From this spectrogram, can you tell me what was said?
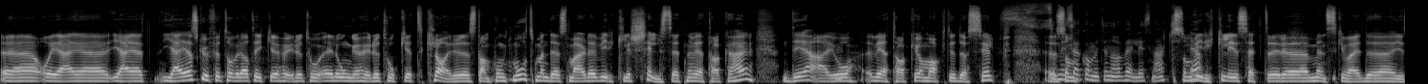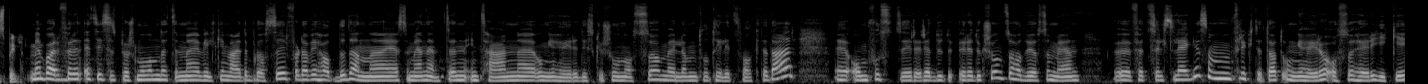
Uh, og jeg, jeg, jeg, er skuffet over at ikke Høyre to, Unge Høyre tok et klarere standpunkt mot, men det som er det virkelig skjellsettende vedtaket her, det er jo vedtaket om aktiv dødshjelp. Som skal komme til nå veldig snart. Som virkelig setter eh, menneskeverdet i spill. Men bare for et, et, siste spørsmål om dette med hvilken vei det blåser. For da vi hadde denne, som jeg nevnte, en intern eh, Unge Høyre-diskusjon også mellom to tillitsvalgte der, eh, om fosterreduksjon, så hadde vi også med en fødselslege som fryktet at Unge Høyre, og også Høyre, gikk i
